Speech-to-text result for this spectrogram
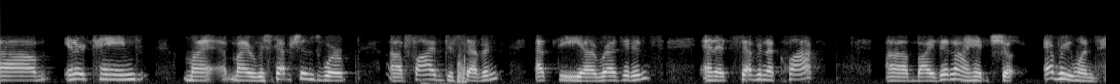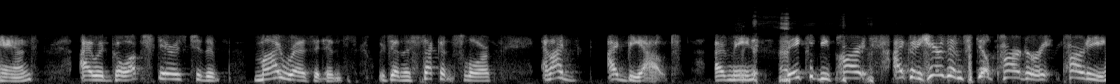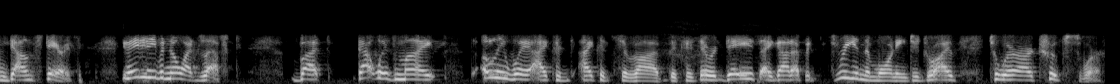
Um, entertained. My my receptions were uh, five to seven at the uh, residence, and at seven o'clock, uh, by then I had shook everyone's hand. I would go upstairs to the my residence, which is on the second floor, and I'd I'd be out. I mean, they could be part. I could hear them still party, partying downstairs. They didn't even know I'd left. But that was my only way I could I could survive because there were days I got up at three in the morning to drive to where our troops were.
